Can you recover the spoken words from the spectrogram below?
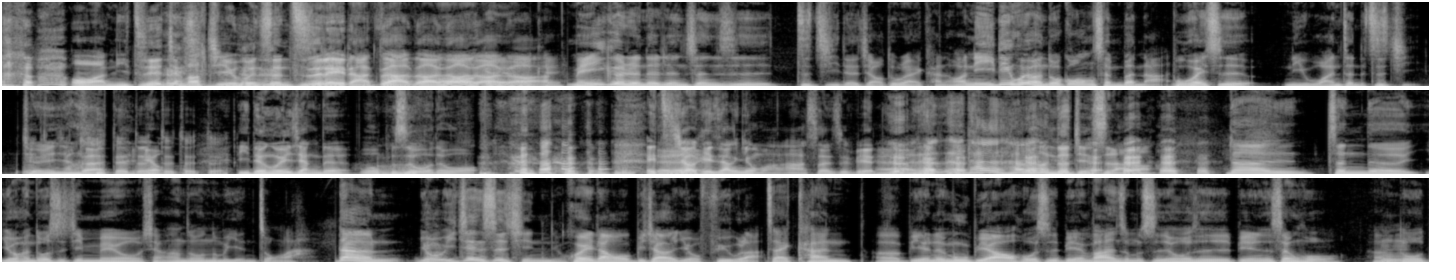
哇，你直接讲到结婚生子 之类的，对啊，对啊，对啊，对啊，对啊。每一个人的人生是自己的角度来看的话，你一定会有很多沟通成本啊，不会是你完整的自己，就有点像，对对对对对对。李登辉讲的，我不是我的我。哎，这句话可以这样用吗？啊，算随便。他他他他有很多解释啊。那真的有很多事情没有想象中那么严重啦。但有一件事情会让我比较有 feel 啦，在看呃别人的目标，或是别人发生什么事，或是别人的生活啊、呃、多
